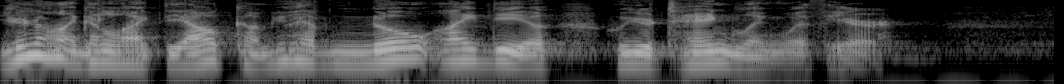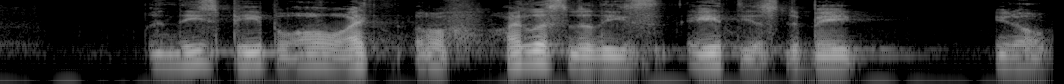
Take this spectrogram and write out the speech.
you're not going to like the outcome. You have no idea who you're tangling with here. And these people, oh, I, oh, I listen to these atheists debate, you know,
